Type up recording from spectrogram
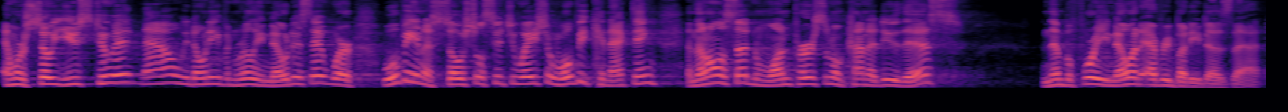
and we're so used to it now, we don't even really notice it, where we'll be in a social situation, we'll be connecting, and then all of a sudden one person will kind of do this, and then before you know it, everybody does that.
